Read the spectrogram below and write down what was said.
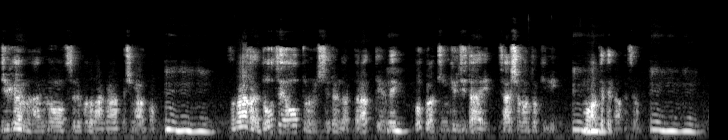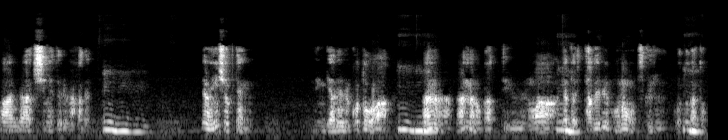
従業員も何もすることがなくなってしまうと。うんうんその中でどうせオープンしてるんだったらっていうんで、うん僕は緊急事態最初の時うん。もう開けてたんですよ。うんうん周りが閉めてる中で。うん。うんうんでも飲食店にやれることは。何な何なのかっていうのは、うんやっぱり食べるものを作ることだと。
